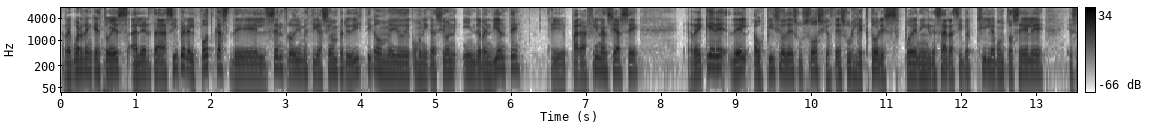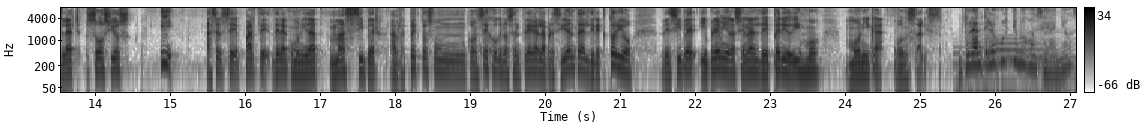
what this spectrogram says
Recuerden que esto es Alerta CIPER, el podcast del Centro de Investigación Periodística, un medio de comunicación independiente que para financiarse requiere del auspicio de sus socios, de sus lectores. Pueden ingresar a ciperchile.cl slash socios y hacerse parte de la comunidad más CIPER. Al respecto es un consejo que nos entrega la presidenta del directorio de CIPER y Premio Nacional de Periodismo, Mónica González. Durante los últimos 11 años,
